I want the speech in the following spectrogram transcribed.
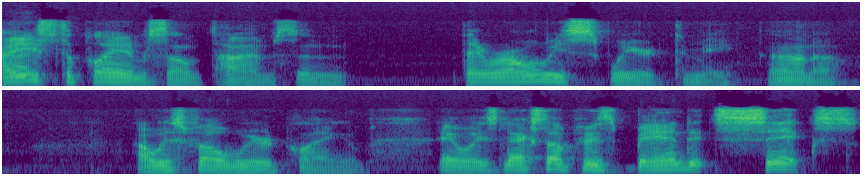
I, I- used to play them sometimes, and they were always weird to me. I don't know. I always felt weird playing them. Anyways, next up is Bandit 6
